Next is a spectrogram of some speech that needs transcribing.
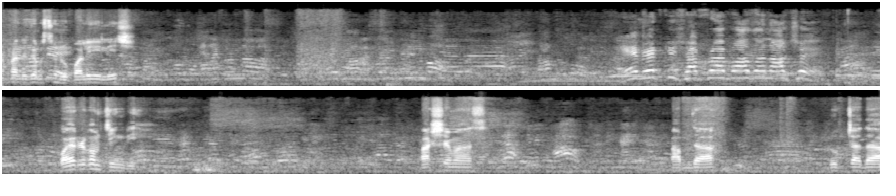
আপনারা দেখতে পাচ্ছেন রূপালী ইলিশ। এই ভেটকি সব প্রায় পাওয়া আছে। কয়েক রকম চিংড়ি। পার্শে মাছ, পাবদা, রূপচাঁদা।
